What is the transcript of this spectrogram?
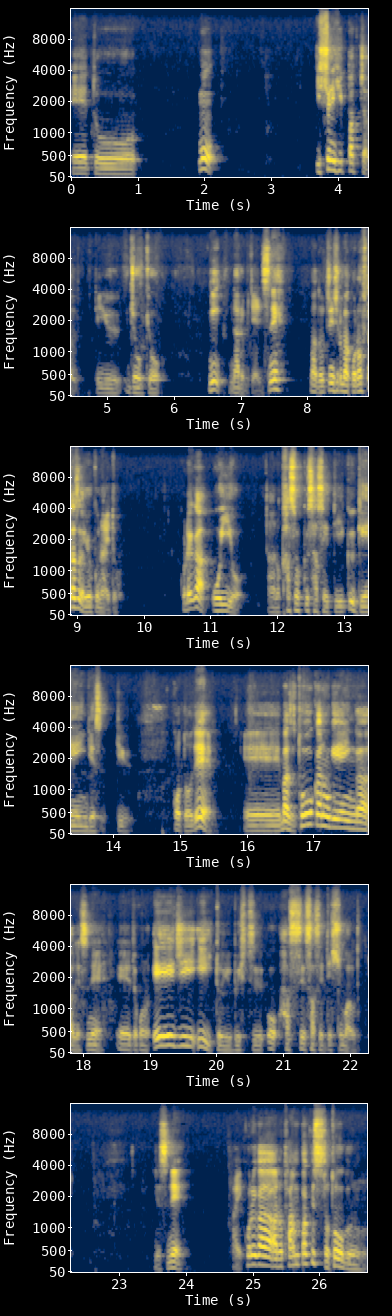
えっ、ともう一緒に引っ張っちゃうっていう状況になるみたいですね。まあ、どっちにしろまあこの2つが良くないと。これが老いをあの加速させていく原因ですっていうことで、えーまず糖化の原因がですね、えー、とこの AGE という物質を発生させてしまうですね。はい、これがあのタンパク質と糖分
